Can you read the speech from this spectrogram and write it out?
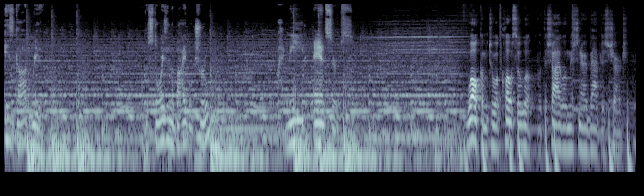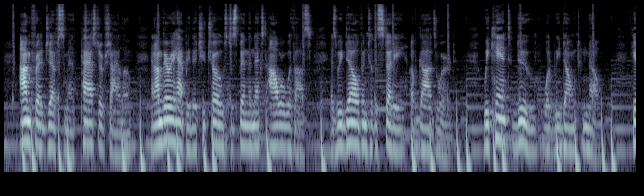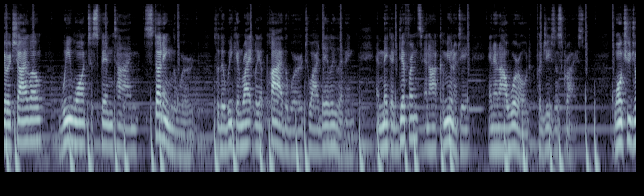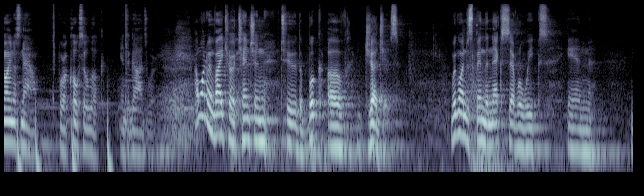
Is God real? Are the stories in the Bible true? I need answers. Welcome to a closer look with the Shiloh Missionary Baptist Church. I'm Fred Jeff Smith, pastor of Shiloh, and I'm very happy that you chose to spend the next hour with us as we delve into the study of God's Word. We can't do what we don't know. Here at Shiloh, we want to spend time studying the Word so that we can rightly apply the Word to our daily living and make a difference in our community and in our world for Jesus Christ. Won't you join us now for a closer look into God's Word? I want to invite your attention to the book of Judges. We're going to spend the next several weeks in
